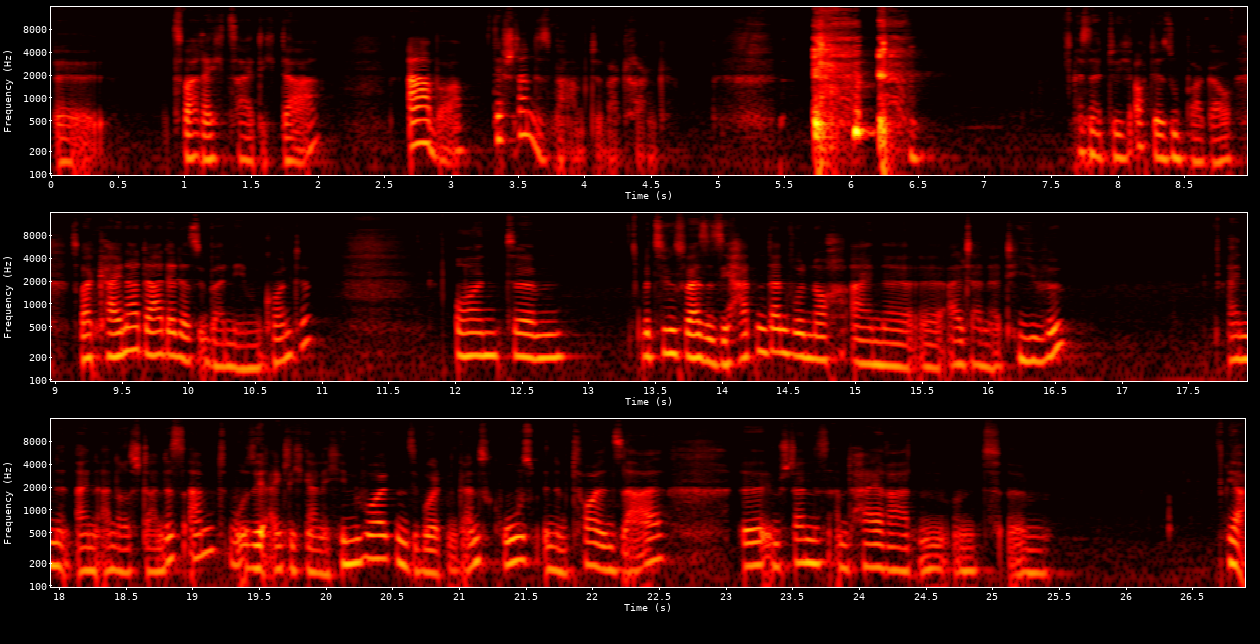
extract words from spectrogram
äh, zwar rechtzeitig da, aber der Standesbeamte war krank. Das ist natürlich auch der Super-GAU. Es war keiner da, der das übernehmen konnte. Und ähm, beziehungsweise sie hatten dann wohl noch eine äh, Alternative, ein, ein anderes Standesamt, wo sie eigentlich gar nicht hin wollten. Sie wollten ganz groß in einem tollen Saal äh, im Standesamt heiraten und ähm, ja,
